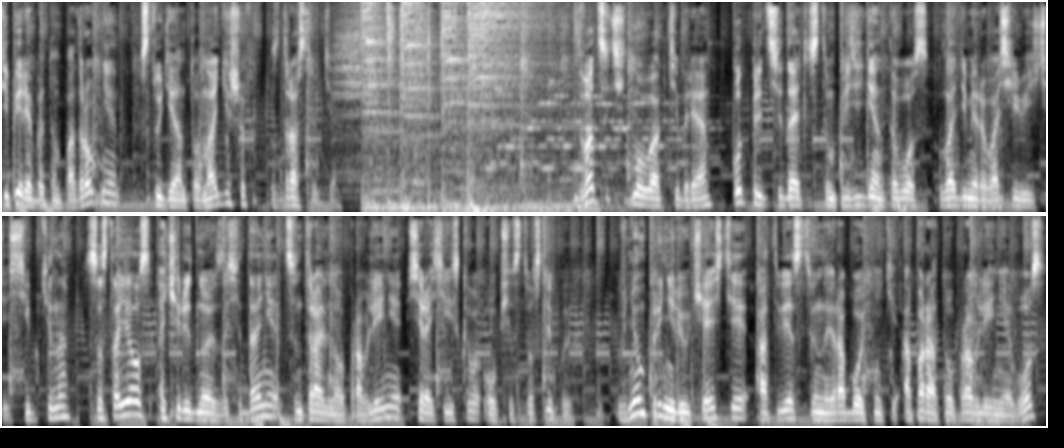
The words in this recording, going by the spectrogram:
Теперь об этом подробнее. Студия Антон Агишев. Здравствуйте. Здравствуйте. 27 октября под председательством президента ВОЗ Владимира Васильевича Сипкина состоялось очередное заседание Центрального управления Всероссийского общества слепых. В нем приняли участие ответственные работники аппарата управления ВОЗ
